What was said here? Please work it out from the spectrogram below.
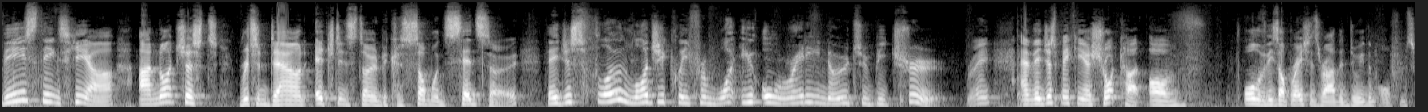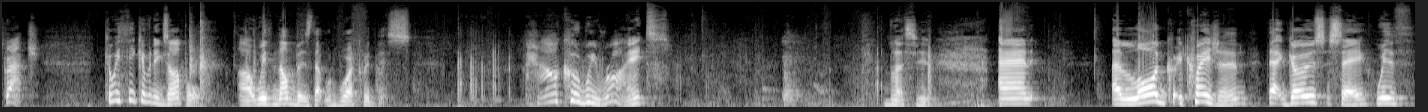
These things here are not just written down, etched in stone because someone said so. They just flow logically from what you already know to be true, right? And they're just making a shortcut of all of these operations rather than doing them all from scratch. Can we think of an example uh, with numbers that would work with this? How could we write, bless you, and a log equation that goes, say, with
